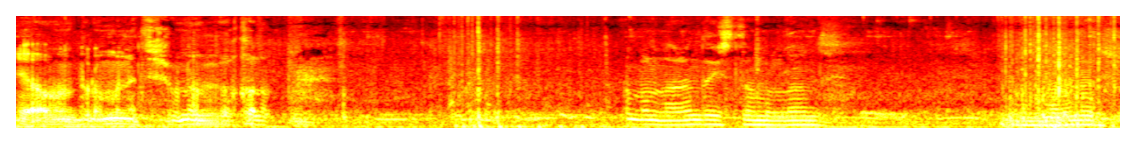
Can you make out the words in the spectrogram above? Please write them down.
Yağmur durumu nedir? Buna bir bakalım. Bunların da İstanbul'ların durumları nedir?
